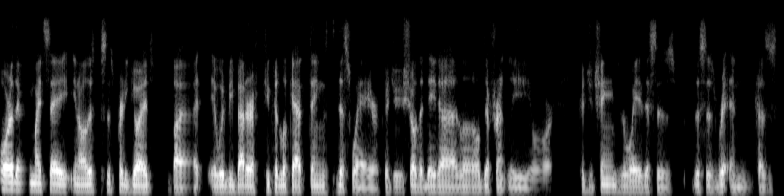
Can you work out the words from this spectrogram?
or they might say you know this is pretty good but it would be better if you could look at things this way or could you show the data a little differently or could you change the way this is this is written because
